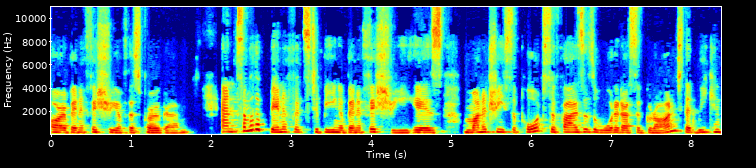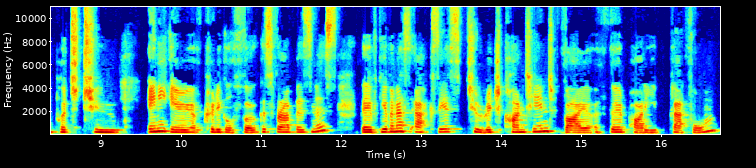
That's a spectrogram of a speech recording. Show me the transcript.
are a beneficiary of this program. And some of the benefits to being a beneficiary is monetary support. So, Pfizer's awarded us a grant that we can put to any area of critical focus for our business. They've given us access to rich content via a third party platform.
